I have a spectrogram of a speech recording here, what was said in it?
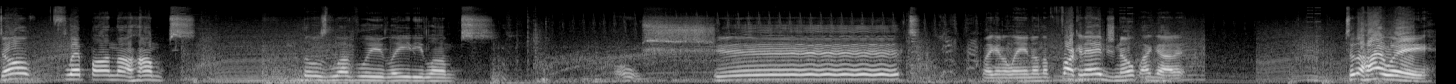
Don't flip on the humps. Those lovely lady lumps. Oh shit. Am I gonna land on the fucking edge? Nope, I got it. To the highway.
